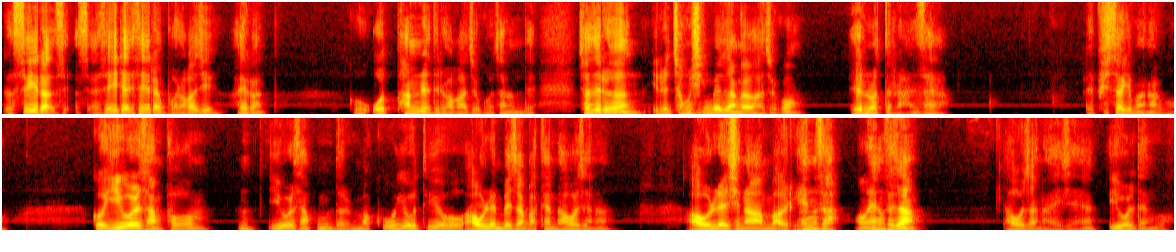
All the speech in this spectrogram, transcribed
그 세일하, 세일하, 세일하 뭐라 하지? 하여간 그 옷 파는 애들이 와가지고 사는데, 저들은 이런 정식 매장 가가지고 이런 옷들을 안 사요. 비싸기만 하고. 그 2월 상품, 응? 2월 상품들 막 그게 어디요? 아울렛 매장 같은 데 나오잖아. 아울렛이나 막 이렇게 행사, 어, 행사장 나오잖아 이제 2월 된 거.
